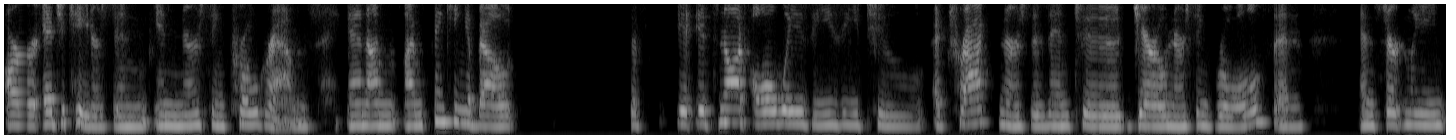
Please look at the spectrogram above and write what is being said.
are educators in in nursing programs. And i'm i'm thinking about the it, it's not always easy to attract nurses into gero nursing roles. And and certainly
